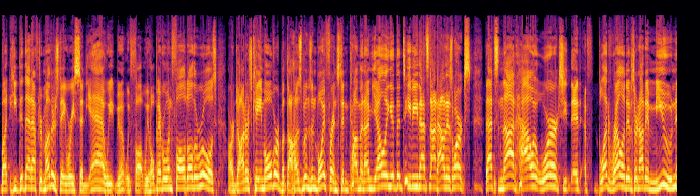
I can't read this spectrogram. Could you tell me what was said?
but he did that after Mother's Day where he said yeah we we fought, we hope everyone followed all the rules, our daughters came over, but the husbands and boyfriends didn't come, and I'm yelling at the TV that's not how this works, that's not how it works. It, blood relatives are not immune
